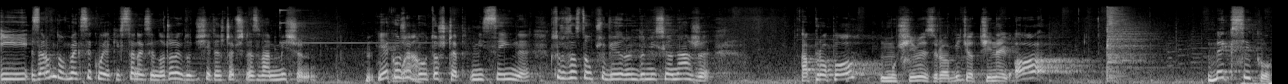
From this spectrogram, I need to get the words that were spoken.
i zarówno w Meksyku, jak i w Stanach Zjednoczonych do dzisiaj ten szczep się nazywa Mission. Jako, że Wow. był to szczep misyjny, który został przywieziony do misjonarzy. A propos, musimy zrobić odcinek o Meksyku.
